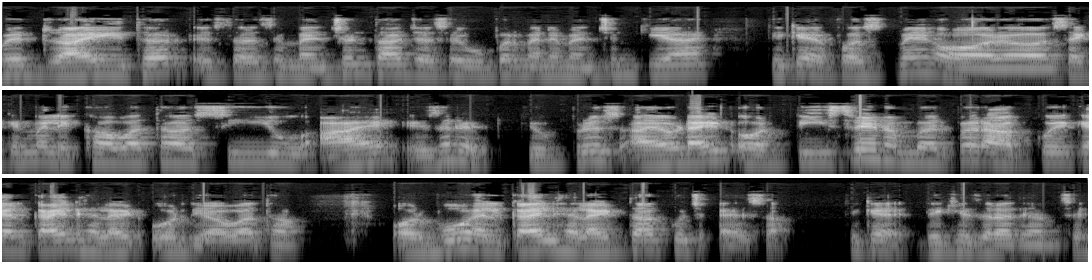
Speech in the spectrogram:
विद ड्राई ईथर इस तरह से मेंशन था, जैसे ऊपर मैंने मेंशन किया है। ठीक है फ़र्स्ट में और सेकंड uh, में लिखा हुआ था C U I is it cuprous iodide और तीसरे नंबर पर आपको एक एल्काइल हेलाइट और दिया हुआ था। और वो एल्काइल हेलाइट था कुछ ऐसा ठीक है? देखिए जरा ध्यान से।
